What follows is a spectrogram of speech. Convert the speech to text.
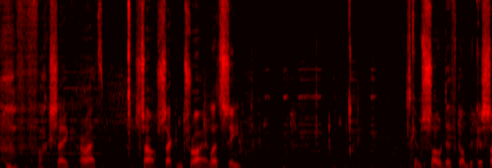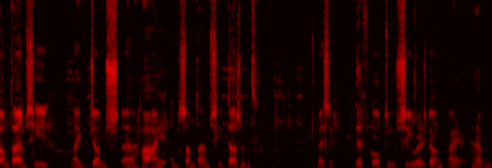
For fuck's sake. Alright. So, second try. Let's see. This game's so difficult because sometimes he like jumps uh, high and sometimes he doesn't. Which makes it difficult to see where he's going. I have an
